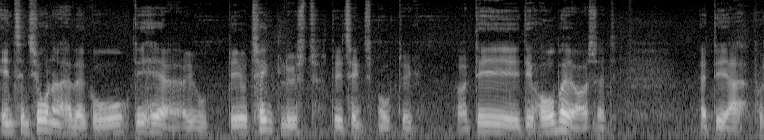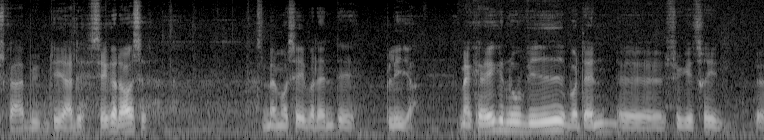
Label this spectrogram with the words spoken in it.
intentionerne har været gode. Det her er jo, det er jo tænkt lyst, det er tænkt smukt, ikke? Og det, det håber jeg også, at, at det er på Skybyen. Det er det sikkert også. Man må se, hvordan det bliver. Man kan jo ikke nu vide, hvordan øh, psykiatrien øh,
